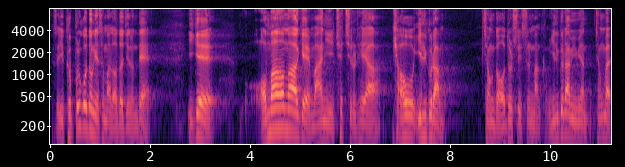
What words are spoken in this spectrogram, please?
그래서 이 그 뿔고동에서만 얻어지는데 이게 어마어마하게 많이 채취를 해야 겨우 1g 정도 얻을 수 있을 만큼 1g이면 정말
